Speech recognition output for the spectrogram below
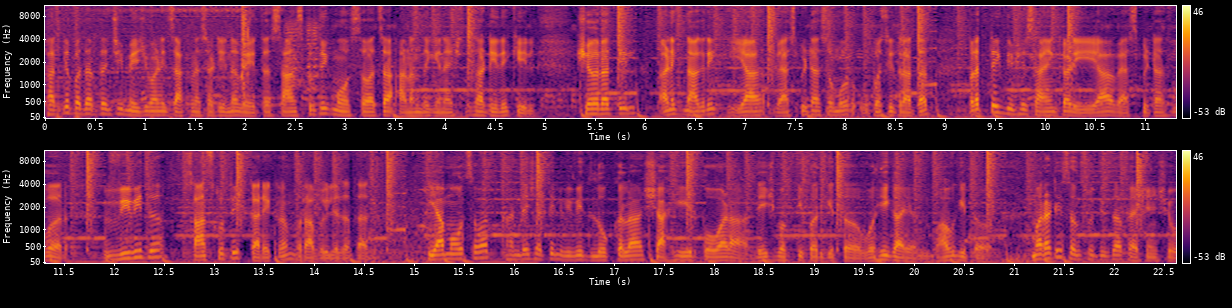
खाद्यपदार्थांची मेजवानी चाखण्यासाठी नव्हे तर सांस्कृतिक महोत्सवाचा आनंद घेण्यासाठी देखील शहरातील अनेक नागरिक या व्यासपीठासमोर उपस्थित राहतात. प्रत्येक दिवशी सायंकाळी या व्यासपीठावर विविध सांस्कृतिक कार्यक्रम राबविले जातात. या महोत्सवात खानदेशातील विविध लोककला शाहीर पोवाडा देशभक्तीपर गीतं वही गायन भावगीतं मराठी संस्कृतीचा फॅशन शो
